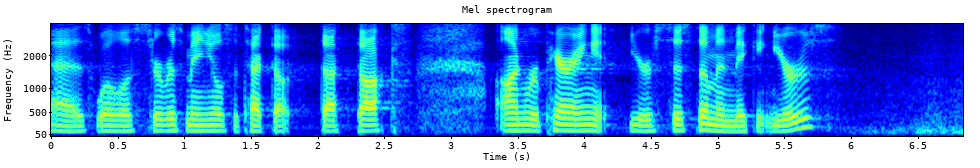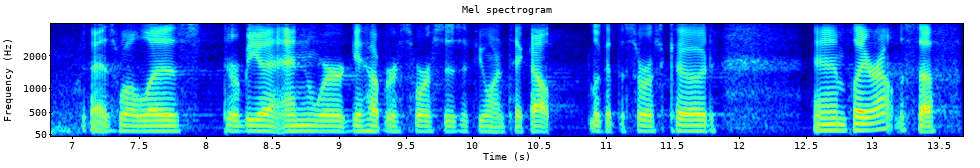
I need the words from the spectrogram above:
as well as service manuals and tech doc- doc- docs on repairing your system and making yours, as well as there'll be an end where GitHub resources if you want to take out, look at the source code, and play around with stuff.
